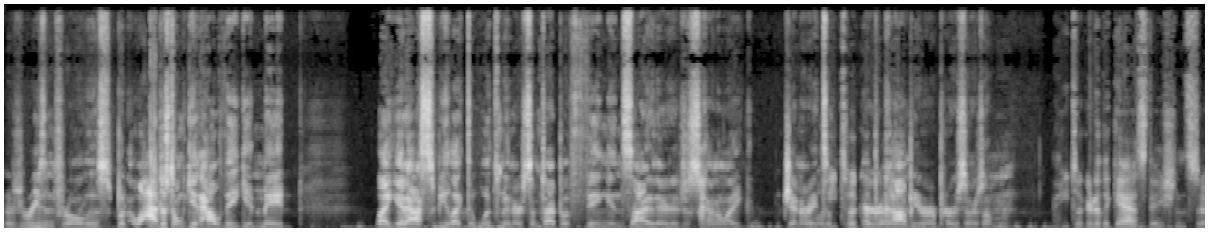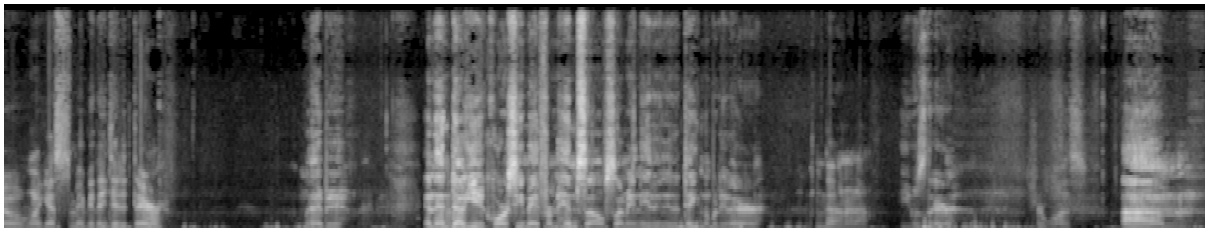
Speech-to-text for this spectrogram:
there's a reason for all this, but I just don't get how they get made. Like it has to be like the Woodsman or some type of thing inside of there that just kind of like generates Well, he a, took a her, uh, copy or a person or something. he took her to the gas station, so I guess maybe they did it there. Maybe. And then Dougie, of course, he made from himself. So I mean, he didn't need to take nobody there. No, no, no. He was there. Sure was. Um.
